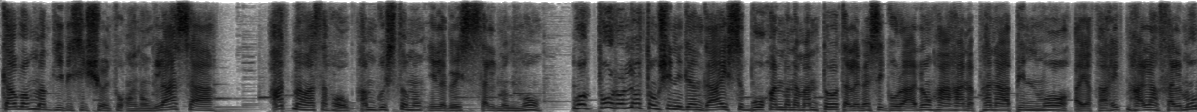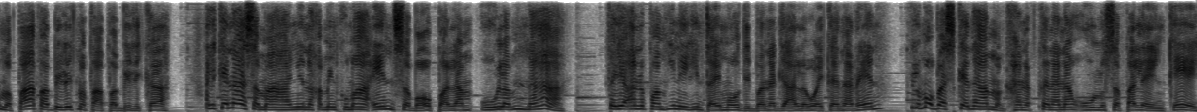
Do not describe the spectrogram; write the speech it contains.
ikaw ang magdidesisyon kung anong lasa at mga sahog ang gusto mong ilagay sa salmon mo. Huwag puro lutong sinigang guys, subukan mo naman to talaga siguradong hahanap-hanapin mo. Kaya kahit mahal ang salmo, mapapabilit mapapabili ka. Halika na, samahan nyo na kaming kumain, sabaw palang ulam na. Kaya ano pang hinihintay mo, di ba naglalaway ka na rin? Lumabas ka na, maghanap ka na ng ulo sa palengke.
